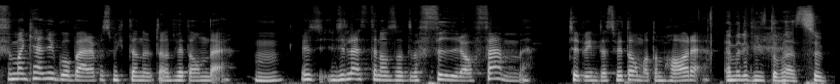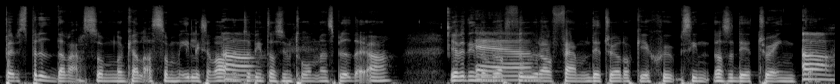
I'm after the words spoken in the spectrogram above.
För man kan ju gå och bära på smittan utan att veta om det. Mm. Jag läste någonstans att det var fyra av fem typ inte ens vet om att de har det. Ja, men det finns de här superspridarna som de kallas som liksom, ja, men typ inte har symptom men sprider. Ja. Jag vet inte om det var eh. fyra av fem, det tror jag dock är sju, alltså det tror jag inte. Ja,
